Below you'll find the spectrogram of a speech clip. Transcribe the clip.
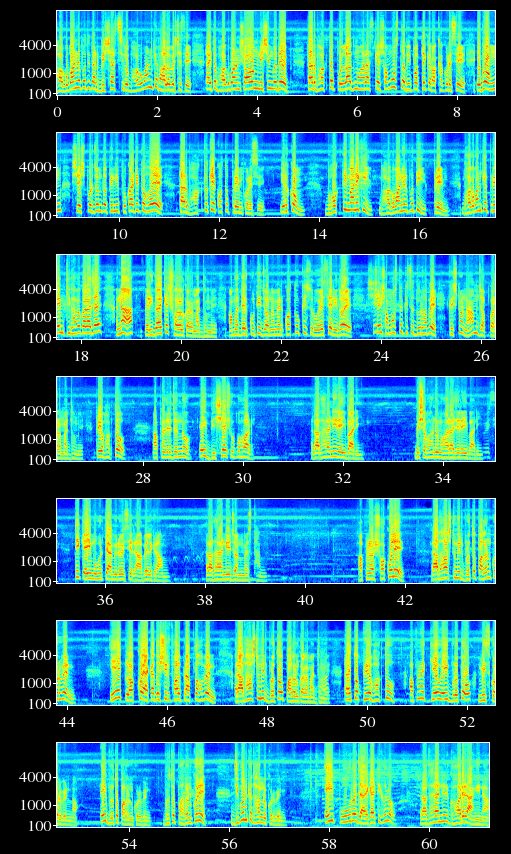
ভগবানের প্রতি তার বিশ্বাস ছিল ভগবানকে ভালোবেসেছে। তাই তো ভগবান স্বয়ং নৃসিংহদেব তার ভক্ত প্রহ্লাদ মহারাজকে সমস্ত বিপদ থেকে রক্ষা করেছে এবং শেষ পর্যন্ত তিনি প্রকাটিত হয়ে তার ভক্তকে কত প্রেম করেছে। এরকম ভক্তি মানে কি? ভগবানের প্রতি প্রেম। ভগবানকে প্রেম কীভাবে করা যায়? না হৃদয়কে সরল করার মাধ্যমে। আমাদের কোটি জন্মের কত কিছু রয়েছে হৃদয়ে সেই সমস্ত কিছু দূর হবে কৃষ্ণ নাম জপ করার মাধ্যমে। প্রিয় ভক্ত আপনাদের জন্য এই বিশেষ উপহার রাধারানীর এই বাড়ি বিশ্বভানু মহারাজের এই বাড়ি। ঠিক এই মুহূর্তে আমি রয়েছি রাবেল গ্রাম রাধারানীর জন্মস্থান। আপনারা সকলে রাধা অষ্টমীর ব্রত পালন করবেন? এক লক্ষ একাদশীর ফল প্রাপ্ত হবেন রাধা অষ্টমীর ব্রত পালন করার মাধ্যমে। তাই তো প্রিয় ভক্ত, আপনারা কেউ এই ব্রত মিস করবেন না। এই ব্রত পালন করবেন। ব্রত পালন করে জীবনকে ধন্য করবেন। এই পুরো জায়গাটি হলো রাধারানীর ঘরের আঙিনা।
